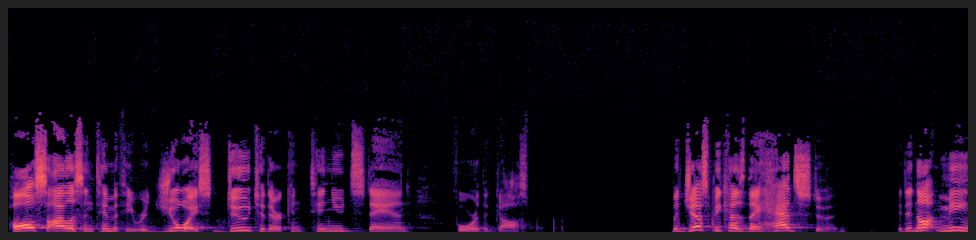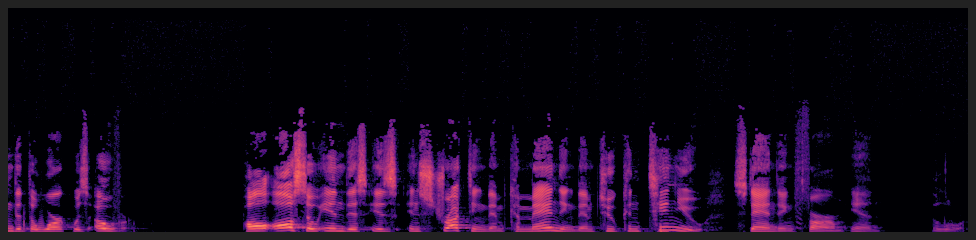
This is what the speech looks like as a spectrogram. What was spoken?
Paul, Silas, and Timothy rejoiced due to their continued stand for the gospel. But just because they had stood, it did not mean that the work was over. Paul also in this is instructing them, commanding them to continue standing firm in the Lord.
